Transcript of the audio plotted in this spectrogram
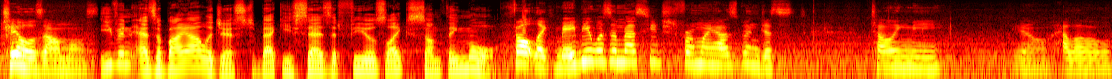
chills almost. Even as a biologist, Becky says it feels like something more. Felt like maybe it was a message from my husband just telling me, you know, hello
